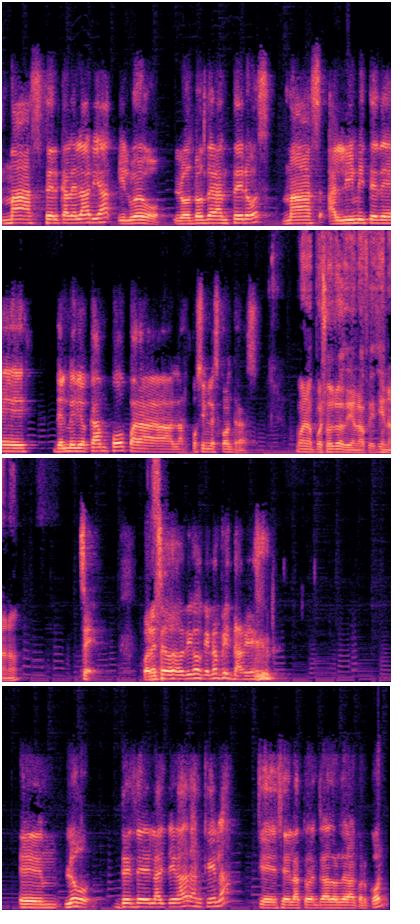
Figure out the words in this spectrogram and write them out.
más cerca del área, y luego los dos delanteros más al límite de, del mediocampo para las posibles contras. Bueno, pues otro día en la oficina, ¿no? Sí, por eso digo que no pinta bien. Eh, luego, desde la llegada de Anquela, que es el actual entrenador del Alcorcón,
